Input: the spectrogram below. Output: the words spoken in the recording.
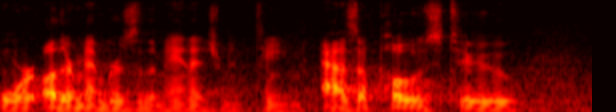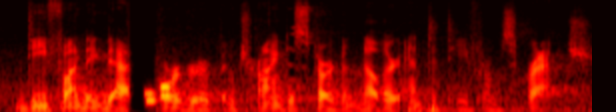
or other members of the management team as opposed to defunding Dash Core Group and trying to start another entity from scratch.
